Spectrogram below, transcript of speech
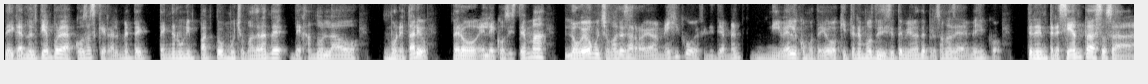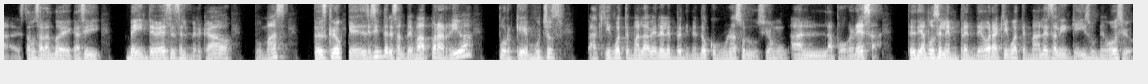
dedicando el tiempo a cosas que realmente tengan un impacto mucho más grande, dejando un lado monetario. Pero el ecosistema lo veo mucho más desarrollado en México, definitivamente. Nivel, como te digo, aquí tenemos 17 millones de personas allá en México, tienen 300, o sea, estamos hablando de casi 20 veces el mercado o más. Entonces creo que es interesante, va para arriba porque muchos aquí en Guatemala ven el emprendimiento como una solución a la pobreza. Entonces, digamos, el emprendedor aquí en Guatemala es alguien que hizo un negocio,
